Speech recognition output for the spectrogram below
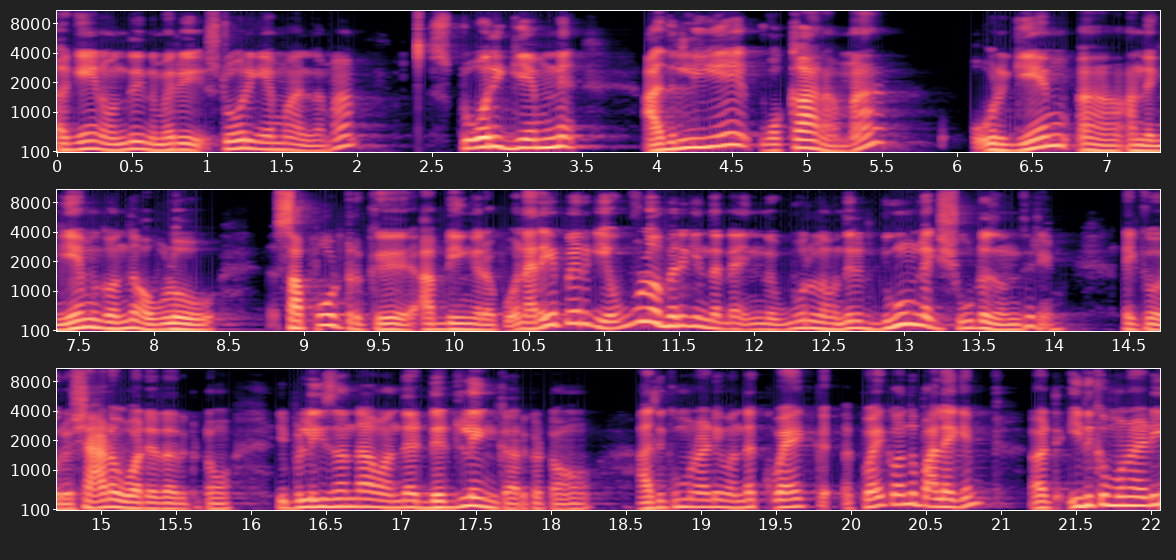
அகெயின் வந்து இந்த மாதிரி ஸ்டோரி கேமாக இல்லாமல் ஸ்டோரி கேம்னு அதுலேயே உக்காராமல் ஒரு கேம் அந்த கேமுக்கு வந்து அவ்வளோ சப்போர்ட் இருக்குது அப்படிங்கிறப்போ நிறைய பேருக்கு எவ்வளோ பேருக்கு இந்த இந்த ஊரில் வந்து டூம் லைக் ஷூட்டர்ஸ் வந்து தெரியும். லைக் ஒரு ஷேடோ வாரியராக இருக்கட்டும் இப்போ ரீசெண்டாக வந்த டெட்லிங்காக இருக்கட்டும் அதுக்கு முன்னாடி வந்த குவைக் குவைக் வந்து பழைய கேம் பட் இதுக்கு முன்னாடி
